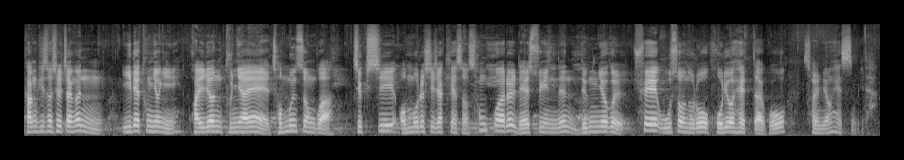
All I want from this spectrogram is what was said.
강 비서실장은 이 대통령이 관련 분야의 전문성과 즉시 업무를 시작해서 성과를 낼 수 있는 능력을 최우선으로 고려했다고 설명했습니다.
